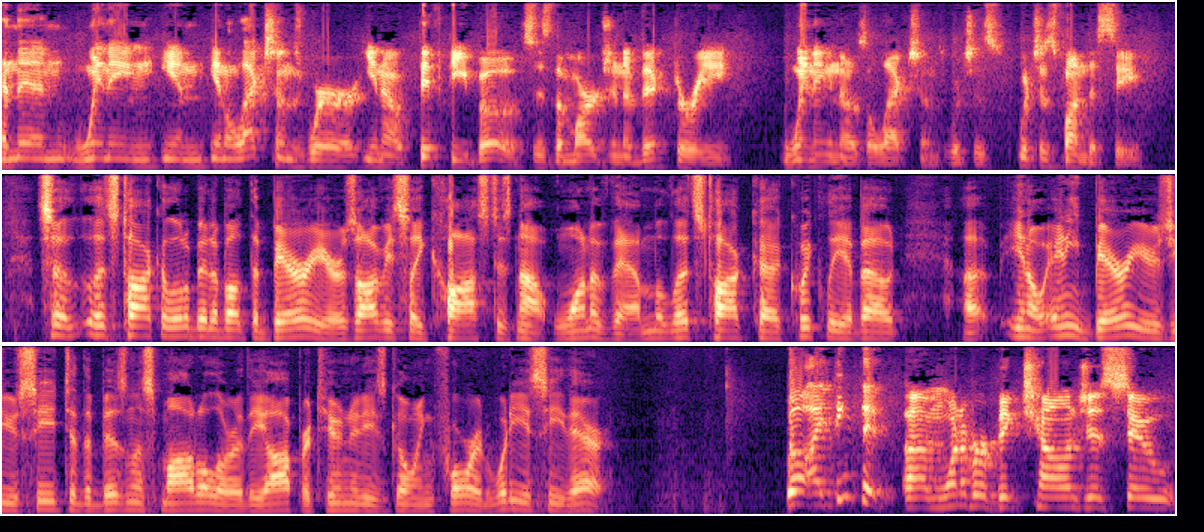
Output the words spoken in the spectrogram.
and then winning in in elections where you know 50 votes is the margin of victory winning those elections, which is which is fun to see. So let's talk a little bit about the barriers. Obviously, cost is not one of them. Let's talk uh, quickly about uh, you know any barriers you see to the business model or the opportunities going forward. What do you see there? Well, I think that um, one of our big challenges. So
